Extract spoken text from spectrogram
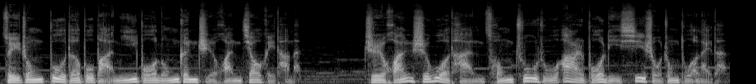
最终不得不把尼伯龙根指环交给他们。指环是沃坦从侏儒阿尔伯里希手中夺来的。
